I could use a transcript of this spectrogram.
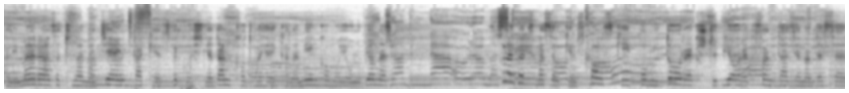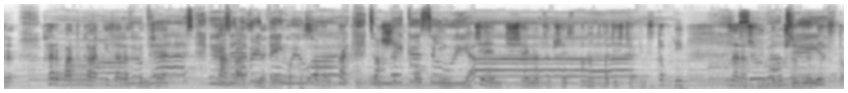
kalimera, zaczynamy dzień, takie zwykłe śniadanko, dwa jajka na miękko, moje ulubione, chlebek z masełkiem z Polski, pomidorek, szczypiorek, fantazja na deser, herbatka i zaraz będzie kawa z mlekiem kokosowym, taki na szybko, piękny dzień. Dzisiaj na Cyprze jest ponad 25 stopni, zaraz już ruszę na miasto.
